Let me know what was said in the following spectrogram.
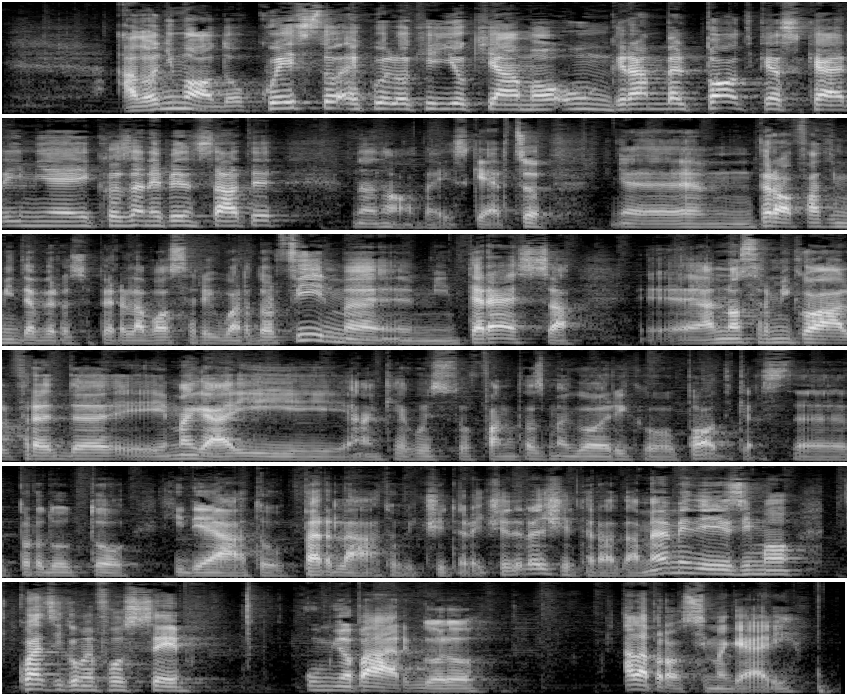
Ad ogni modo, questo è quello che io chiamo un gran bel podcast, cari miei. Cosa ne pensate? No, no, dai, scherzo. Eh, però fatemi davvero sapere la vostra riguardo al film, eh, mi interessa. Eh, al nostro amico Alfred e magari anche a questo fantasmagorico podcast eh, prodotto, ideato, parlato, eccetera, eccetera, eccetera, da me medesimo, quasi come fosse un mio pargolo. Alla prossima, cari.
